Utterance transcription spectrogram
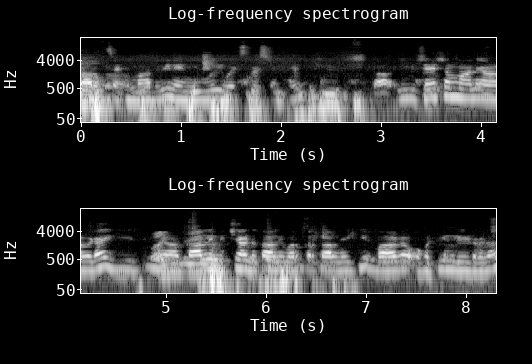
రామశెట్టి మాధవి నేను ఈ ఊరి వైస్ ప్రెసిడెంట్ ఈ విశేషం అనే ఆవిడ ఈ కాలనీ మిచ్చాడు కాలనీ వర్కర్ కాలనీకి బాగా ఒక టీం లీడర్గా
